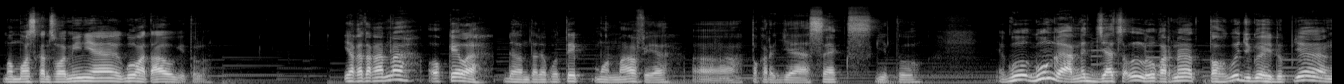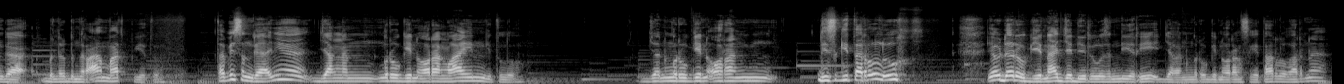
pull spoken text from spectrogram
memuaskan suaminya. Gue nggak tahu gitu loh. Ya katakanlah oke okay lah dalam tanda kutip mohon maaf ya uh, pekerja seks gitu ya gue gue nggak ngejudge lu karena toh gue juga hidupnya nggak bener-bener amat gitu. Tapi seenggaknya jangan ngerugin orang lain gitu loh. Jangan ngerugin orang di sekitar lu. Ya udah rugiin aja diri lu sendiri jangan ngerugin orang sekitar lu karena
